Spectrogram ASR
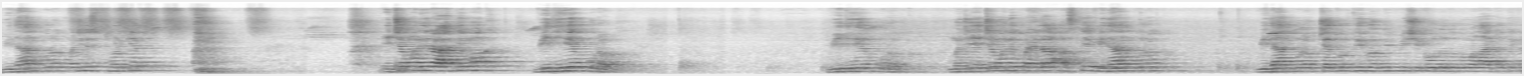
विधानपूरक म्हणजे थोडक्यात याच्यामध्ये राहते मग विधेयपूरक. विधेयपूरक. म्हणजे याच्यामध्ये पहिला असते विधानपूरक. विधानपूरक चतुर्थी भक्ती मी शिकवलं होतं तुम्हाला आठवते का?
